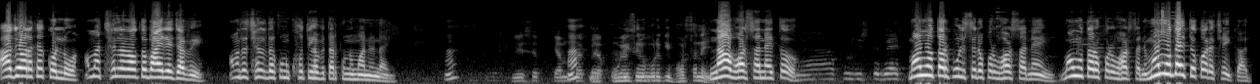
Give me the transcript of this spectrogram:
আজ ওরা করল? আমার ছেলেরাও তো বাইরে যাবে। আমাদের ছেলেদের কোনো ক্ষতি হবে তার কোনো মানে নাই হ্যাঁ? পুলিশের উপরে কি ভরসা নেই? না ভরসা নেই তো। মমতার পুলিশের ওপর ভরসা নেই মমতার ওপর ভরসা নেই। মমতাই তো করেছে এই কাজ।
